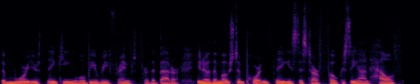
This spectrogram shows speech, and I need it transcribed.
the more your thinking will be reframed for the better. You know, the most important thing is to start focusing on health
